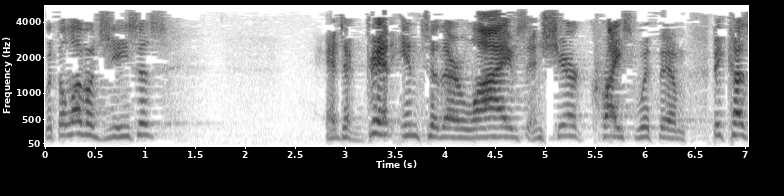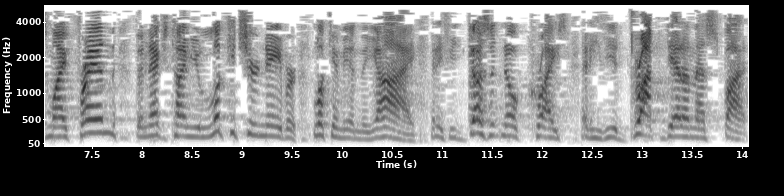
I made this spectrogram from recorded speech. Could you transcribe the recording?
with the love of Jesus and to get into their lives and share Christ with them. Because my friend, the next time you look at your neighbor, look him in the eye. And if he doesn't know Christ, and if you drop dead on that spot,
